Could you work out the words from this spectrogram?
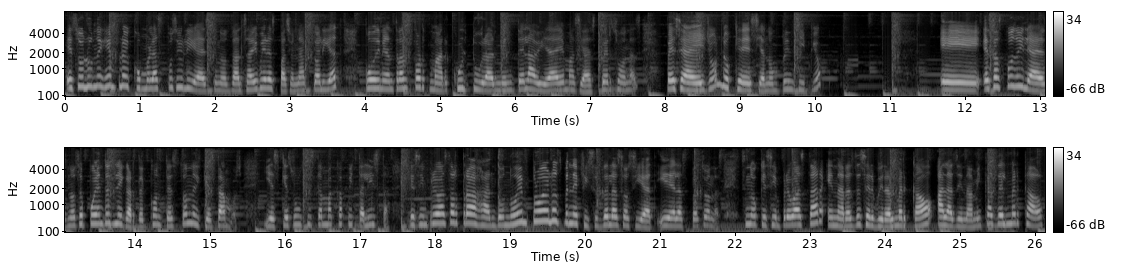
es solo un ejemplo de cómo las posibilidades que nos da el ciberespacio en la actualidad podrían transformar culturalmente la vida de demasiadas personas. Pese a ello, lo que decía en un principio, eh, esas posibilidades no se pueden desligar del contexto en el que estamos, y es que es un sistema capitalista que siempre va a estar trabajando no en pro de los beneficios de la sociedad y de las personas, sino que siempre va a estar en aras de servir al mercado, a las dinámicas del mercado,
